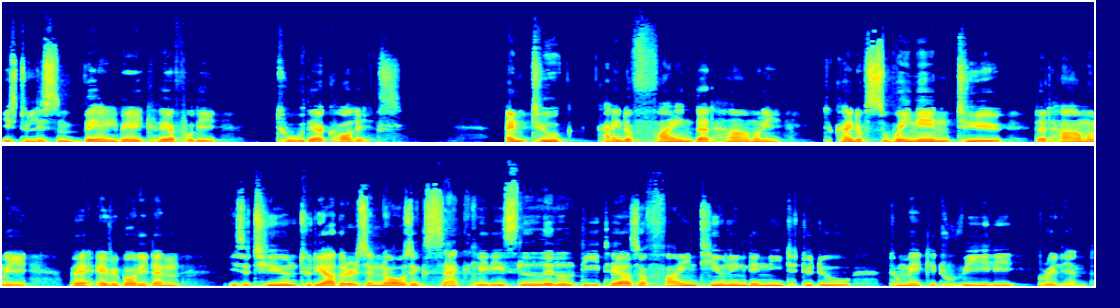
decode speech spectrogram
is to listen very, very carefully to their colleagues and to kind of find that harmony, to kind of swing into that harmony where everybody then is attuned to the others and knows exactly these little details of fine tuning they need to do to make it really brilliant.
